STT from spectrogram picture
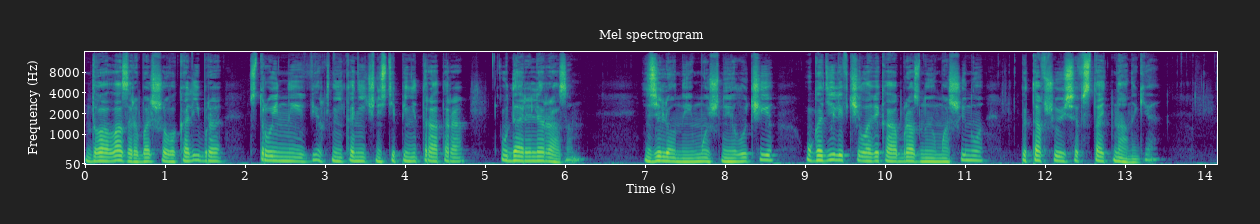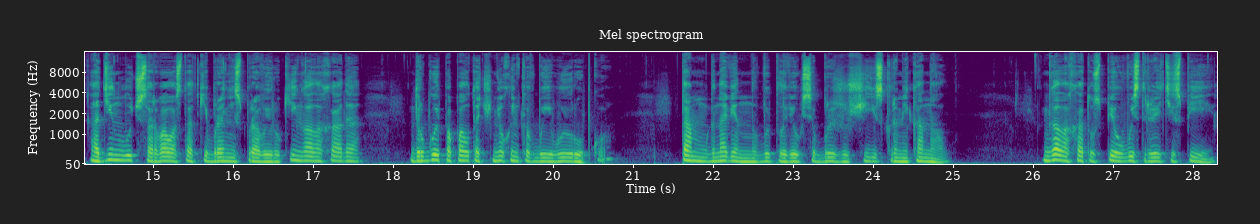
Два лазера большого калибра, встроенные в верхние конечности пенетратора, ударили разом. Зеленые мощные лучи угодили в человекообразную машину, пытавшуюся встать на ноги. Один луч сорвал остатки брони с правой руки Галахада, другой попал точнёхонько в боевую рубку. Там мгновенно выплавился брыжущий искрами канал. Галахат успел выстрелить из пии.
